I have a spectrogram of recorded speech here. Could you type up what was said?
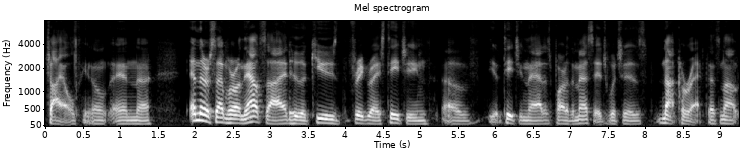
child, you know, and uh, and there are some who are on the outside who accuse free grace teaching of you know, teaching that as part of the message, which is not correct. That's not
